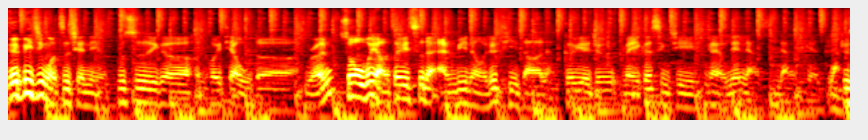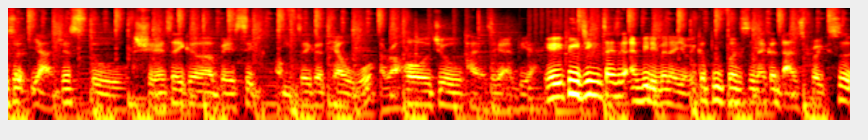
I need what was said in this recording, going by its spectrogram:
因为毕竟我之前也不是一个很会跳舞的人，所以我为了这一次的 MV 呢，我就提早了两个月，就每个星期应该有练两两天，两就是呀、just to 学这个 basic of 这个跳舞，然后就拍了这个 MV 啊。因为毕竟在这个 MV 里面呢，有一个部分是那个 dance break，是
